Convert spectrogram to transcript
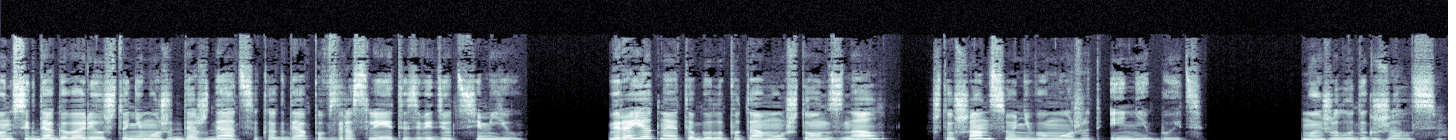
Он всегда говорил, что не может дождаться, когда повзрослеет и заведет семью. Вероятно, это было потому, что он знал, что шанса у него может и не быть. Мой желудок сжался.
